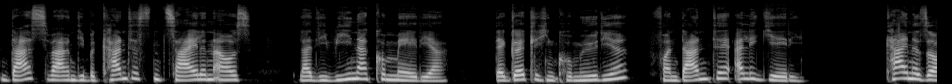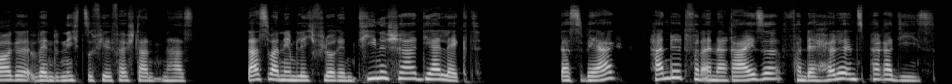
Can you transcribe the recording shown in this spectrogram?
Das waren die bekanntesten Zeilen aus La Divina Commedia, der göttlichen Komödie von Dante Alighieri. Keine Sorge, wenn du nicht so viel verstanden hast. Das war nämlich florentinischer Dialekt. Das Werk handelt von einer Reise von der Hölle ins Paradies.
